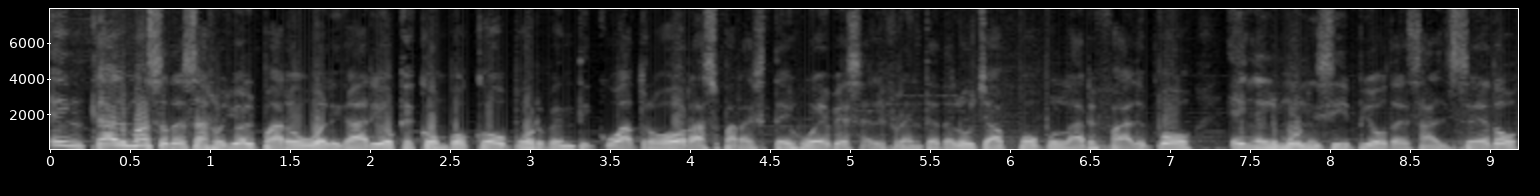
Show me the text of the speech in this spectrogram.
En Calma se desarrolló el paro huelgario que convocó por 24 horas para este jueves el Frente de Lucha Popular Falpo en el municipio de Salcedo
